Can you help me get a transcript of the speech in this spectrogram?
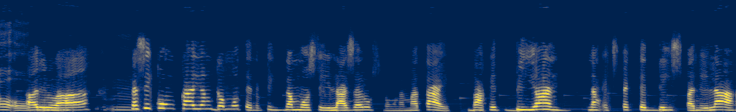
Oo. Ah, di ba? Mm. Kasi kung kayang gamutin, tignan mo si Lazarus nung namatay, bakit beyond ng expected days pa nila?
